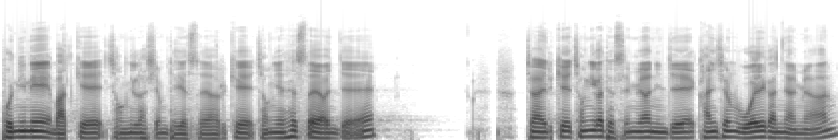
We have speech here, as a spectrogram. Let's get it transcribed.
본인에 맞게 정리를 하시면 되겠어요. 이렇게 정리를 했어요. 이제 자 이렇게 정리가 됐으면 이제 관심을 뭐에 갖냐면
